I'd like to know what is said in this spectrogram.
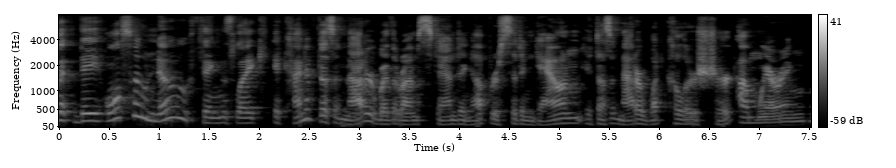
but they also know things like it kind of doesn't matter whether I'm standing up or sitting down. It doesn't matter what color shirt I'm wearing.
